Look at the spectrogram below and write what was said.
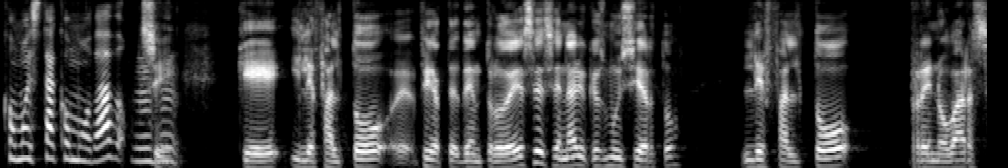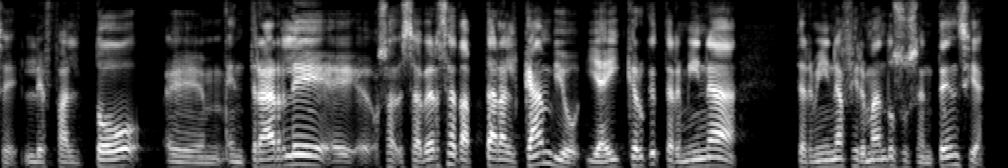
cómo está acomodado. Sí, que, y le faltó, eh, fíjate, dentro de ese escenario que es muy cierto, le faltó renovarse, le faltó em, entrarle, eh, o sea, saberse adaptar al cambio y ahí creo que termina, termina firmando su sentencia.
